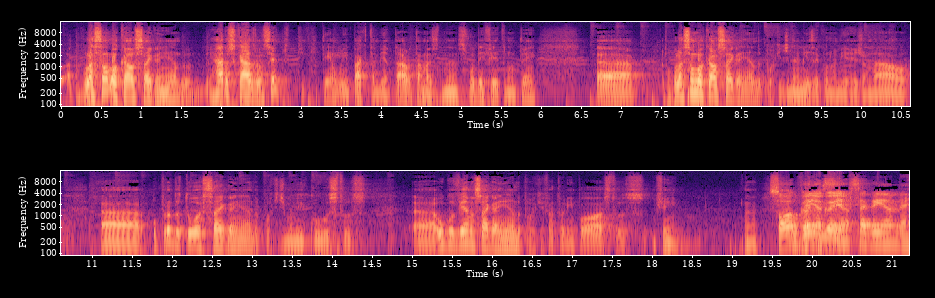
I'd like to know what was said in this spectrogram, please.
A população local sai ganhando. Em raros casos, não sei que, que tem algum impacto ambiental, tá, mas né, se for bem feito, não tem. Uh, a população local sai ganhando porque dinamiza a economia regional. Uh, o produtor sai ganhando porque diminui custos. Uh, o governo sai ganhando porque fatura impostos. Enfim, né? Só ganha-ganha. Sempre está ganhando, né?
